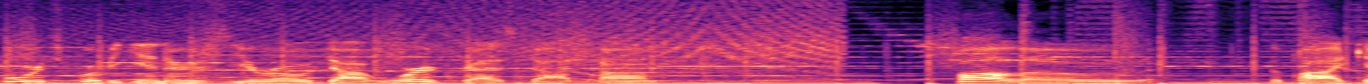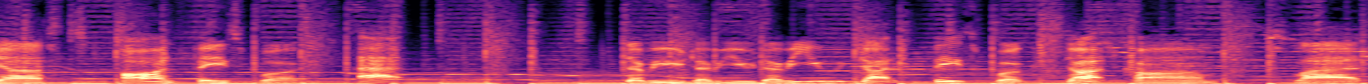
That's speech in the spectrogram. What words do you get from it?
sportsforbeginners zero.wordpress.com. Follow the podcast on Facebook at www.facebook.com slash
